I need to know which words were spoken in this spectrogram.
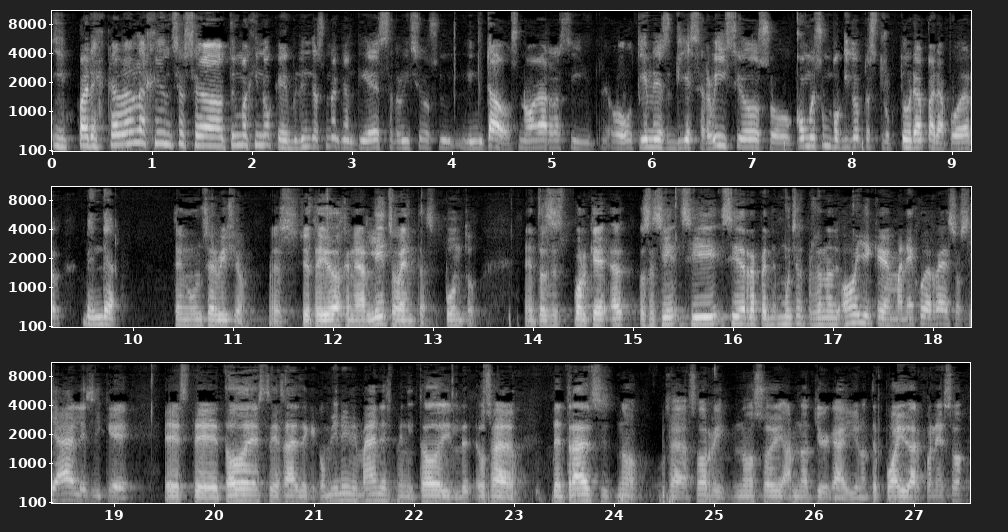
Y para escalar la agencia, o sea, tú imagino que brindas una cantidad de servicios limitados, no agarras y, o tienes 10 servicios, o cómo es un poquito tu estructura para poder vender. Tengo un servicio, es, yo te ayudo a generar leads o ventas, punto. Entonces, porque, eh, o sea, sí, sí, sí de repente muchas personas, oye, que manejo de redes sociales y que este, todo esto, ya sabes, de que community management y todo, y, o sea, de entrada no, o sea, sorry, no soy, I'm not your guy, yo no te puedo ayudar con eso.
